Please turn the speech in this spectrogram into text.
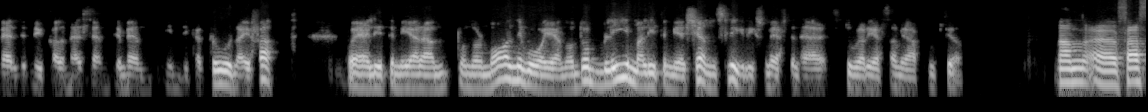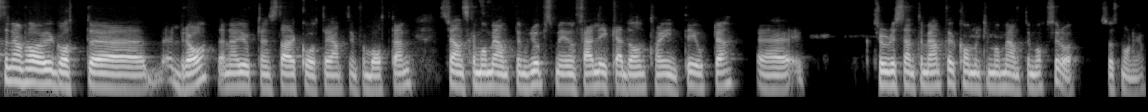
väldigt mycket av de här sentimentindikatorerna i fatt och är lite mer på normal nivå igen och då blir man lite mer känslig liksom efter den här stora resan vi har haft upp men eh, Fastenal har ju gått eh, bra. Den har gjort en stark återhämtning från botten. Svenska Momentum Group som är ungefär likadant har inte gjort det. Eh, tror du sentimentet kommer till Momentum också då så småningom?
